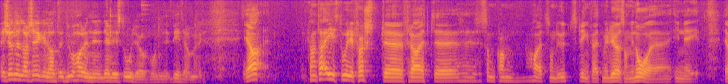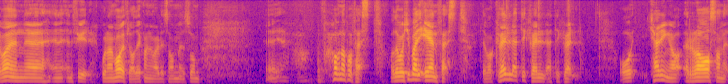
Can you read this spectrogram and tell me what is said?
Jeg skjønner Lars Egil, at du har en del historier å bidra med. Ja, jeg kan ta en historie først fra et, uh, som kan ha et sånt utspring fra et miljø som vi nå er inne i. Det var en, en, en fyr. Hvor han var ifra, det kan jo være det samme. Som havna på fest. Og det var ikke bare én fest. Det var kveld etter kveld etter kveld. Og kjerringa rasende.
